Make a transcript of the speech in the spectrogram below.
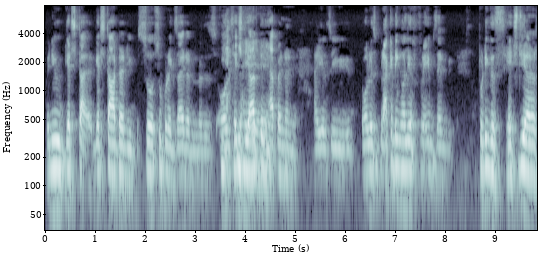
when you get start, get started, you're so super excited, and there's all Yeah, this HDR yeah, yeah, thing happened, and, and you'll see always bracketing all your frames and putting this HDR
